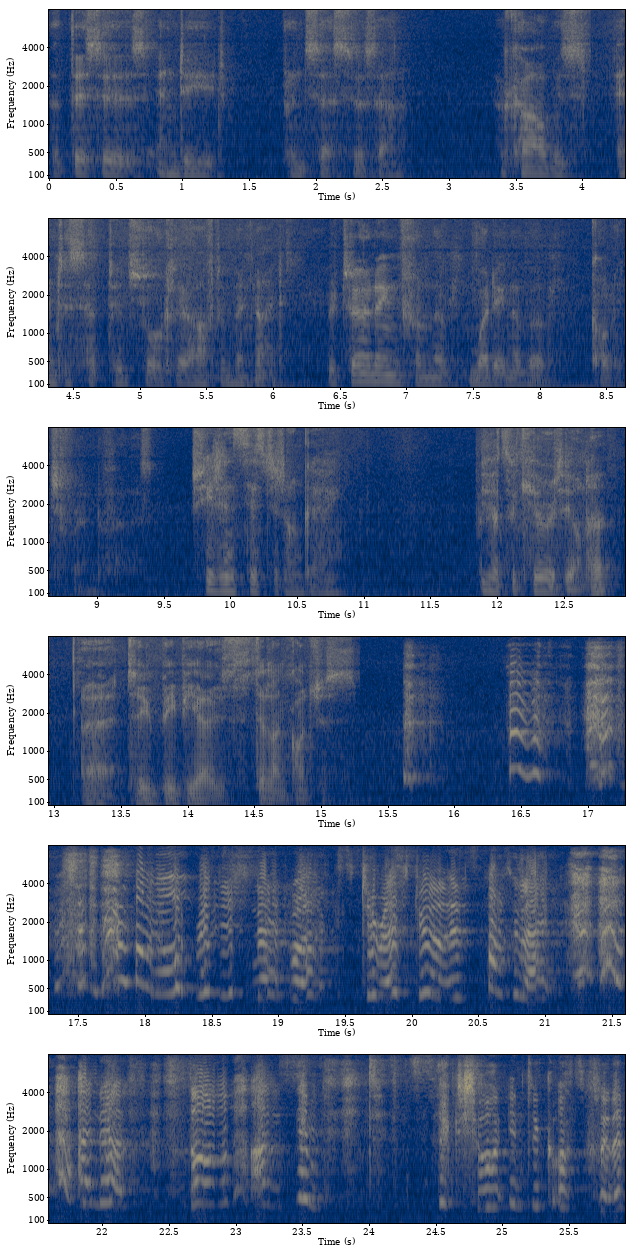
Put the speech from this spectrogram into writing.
that this is indeed Princess Susanna. Her car was intercepted shortly after midnight, returning from the wedding of a college friend of hers. She'd insisted on going. You had security on her? Uh, two PPOs, still unconscious. And and have far unsimulated sexual intercourse with a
